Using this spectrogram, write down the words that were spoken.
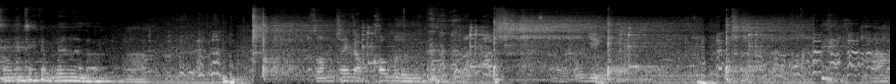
ซ้อมใช้กับหน้าเหรอนะสนใช้กับข้อมือเออต้องยิงครับ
